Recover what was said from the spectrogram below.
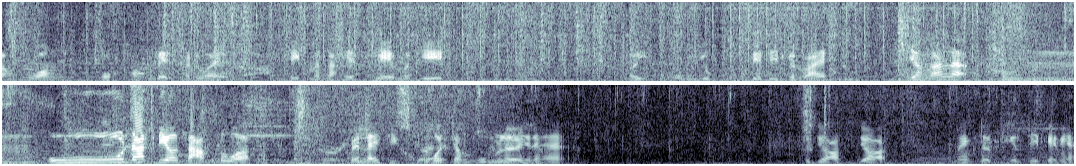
ต้องห่วงพกของเด็ดมาด้วย ติดมาจาก HK เมื่อกี้เฮ้ยผมอยู่ติดติดๆกันไว้ อย่างนั้นแหละอืมโอ้นัดเดียวสามตัว เป็นอะไรที่โคตรจะคุ้มเลยนะฮะ สุดยอดสุดยอด แม่งเสือกยิงกันติดกันไง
